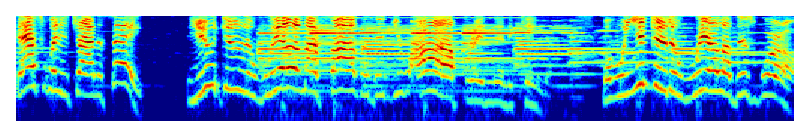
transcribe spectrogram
That's what he's trying to say. You do the will of my father, then you are operating in the kingdom. But when you do the will of this world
